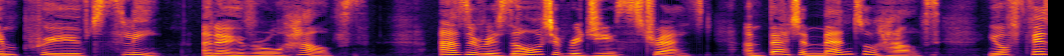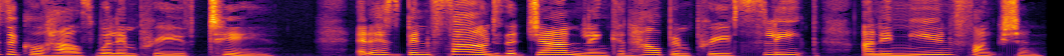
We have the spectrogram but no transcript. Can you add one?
improved sleep and overall health. As a result of reduced stress and better mental health, your physical health will improve too. It has been found that journaling can help improve sleep and immune function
